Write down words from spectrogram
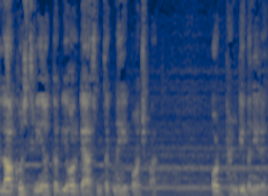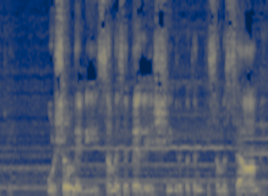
लाखों स्त्रियाँ कभी ऑर्गेस्म तक नहीं पहुँच पाती और ठंडी बनी रहती है। पुरुषों में भी समय से पहले शीघ्र पतन की समस्या आम है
